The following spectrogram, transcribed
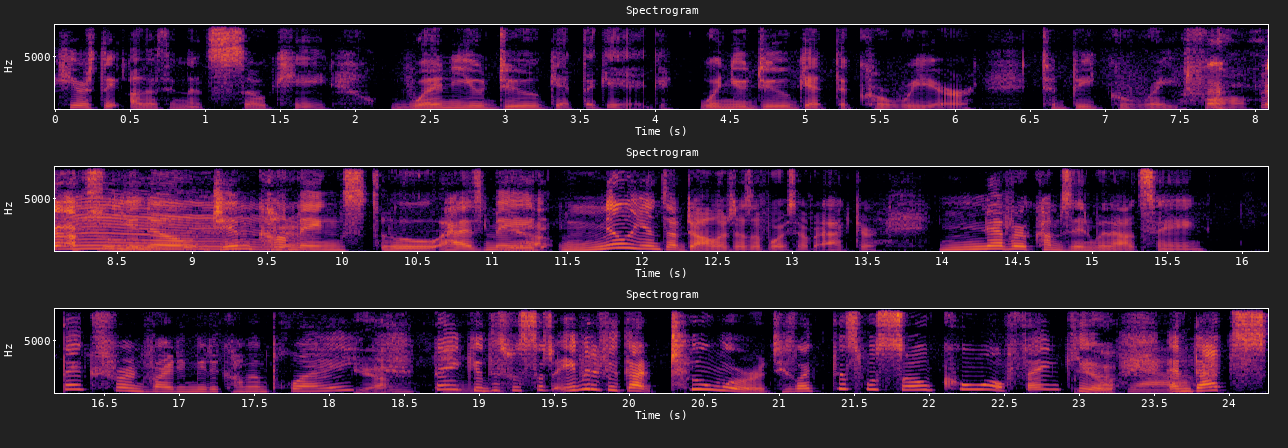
here's the other thing that's so key when you do get the gig when you do get the career to be grateful Absolutely. you know jim cummings who has made Yeah. millions of dollars as a voiceover actor never comes in without saying thanks for inviting me to come and play Yeah. thank you this was such even if he's got two words he's like this was so cool thank you Yeah. Yeah. and that's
